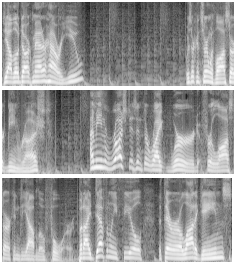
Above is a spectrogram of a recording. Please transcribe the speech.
Diablo Dark Matter, how are you? Was there concern with Lost Ark being rushed? I mean, rushed isn't the right word for Lost Ark and Diablo 4, but I definitely feel that there are a lot of games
